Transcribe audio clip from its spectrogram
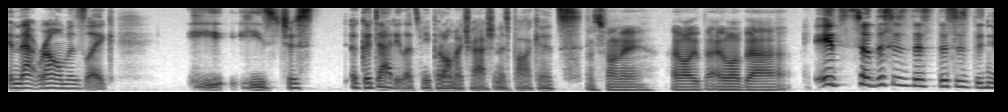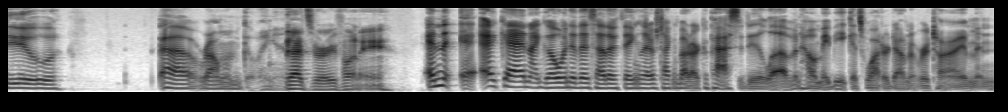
in that realm is like he he's just a good daddy. He lets me put all my trash in his pockets. That's funny. I like that. I love that. It's so this is this this is the new uh realm I'm going in. That's very funny. And again, I go into this other thing that I was talking about our capacity to love and how maybe it gets watered down over time and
